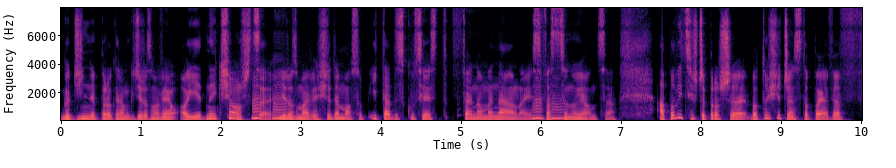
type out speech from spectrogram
godzinny program, gdzie rozmawiają o jednej książce mhm. i rozmawia siedem osób i ta dyskusja jest fenomenalna, jest mhm. fascynująca. A powiedz jeszcze proszę, bo to się często pojawia w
